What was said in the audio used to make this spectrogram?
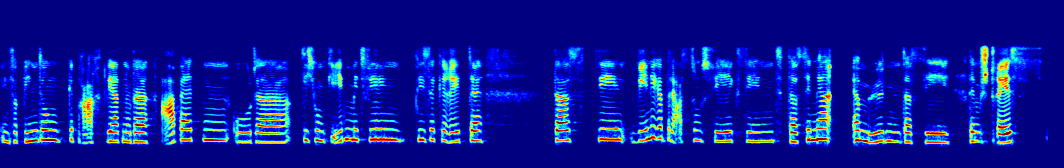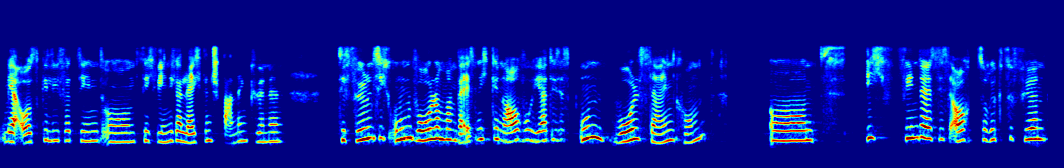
in Verbindung gebracht werden oder arbeiten oder sich umgeben mit vielen dieser Geräte, dass sie weniger belastungsfähig sind, dass sie mehr ermüden, dass sie dem Stress mehr ausgeliefert sind und sich weniger leicht entspannen können, Sie fühlen sich unwohl und man weiß nicht genau, woher dieses Unwohlsein kommt. Und ich finde, es ist auch zurückzuführen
